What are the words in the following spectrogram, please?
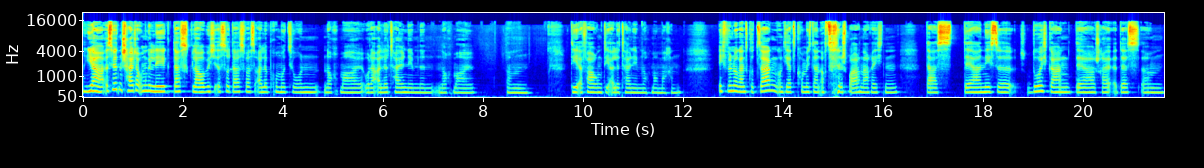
ja, es wird ein Schalter umgelegt. Das, glaube ich, ist so das, was alle Promotionen nochmal oder alle Teilnehmenden nochmal, ähm, die Erfahrung, die alle Teilnehmer nochmal machen. Ich will nur ganz kurz sagen, und jetzt komme ich dann auch zu den Sprachnachrichten, dass der nächste Durchgang der Schrei des ähm,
